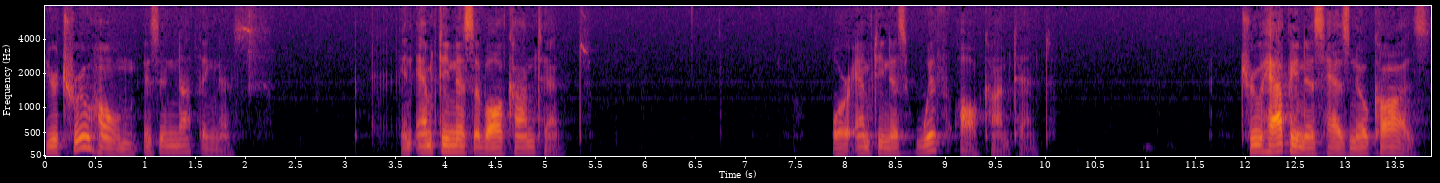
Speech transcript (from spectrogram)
Your true home is in nothingness, in emptiness of all content, or emptiness with all content. True happiness has no cause,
